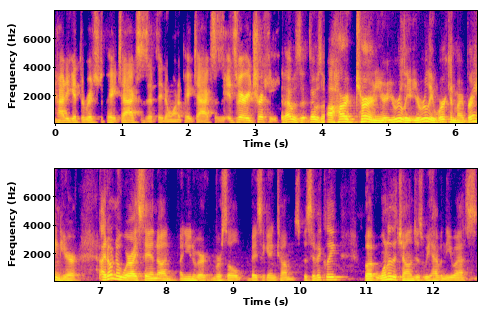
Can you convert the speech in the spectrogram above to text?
How do you get the rich to pay taxes if they don't want to pay taxes? It's very tricky. That was that was a hard turn. You're, you're really you're really working my brain here. I don't know where i stand on, on universal basic income specifically but one of the challenges we have in the us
